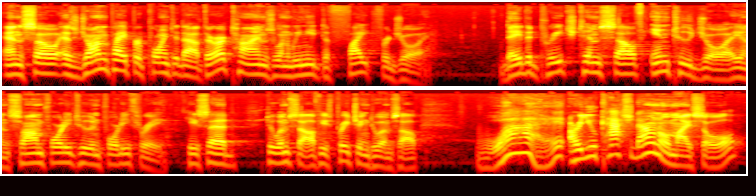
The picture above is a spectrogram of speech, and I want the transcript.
And so, as John Piper pointed out, there are times when we need to fight for joy. David preached himself into joy in Psalm 42 and 43. He said to himself, he's preaching to himself, why are you cast down, O my soul?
